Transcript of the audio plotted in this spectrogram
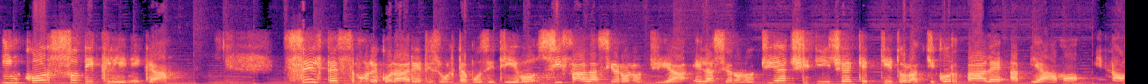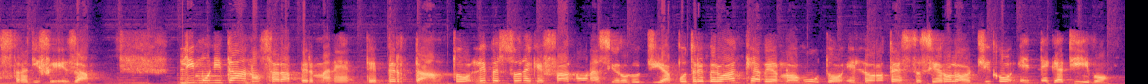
in corso di clinica. Se il test molecolare risulta positivo, si fa la sierologia e la sierologia ci dice che titolo anticorpale abbiamo in nostra difesa. L'immunità non sarà permanente, pertanto le persone che fanno una sierologia potrebbero anche averlo avuto e il loro test sierologico è negativo.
